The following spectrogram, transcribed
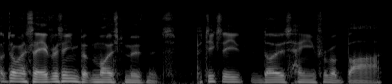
I don't want to say everything, but most movements, particularly those hanging from a bar.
